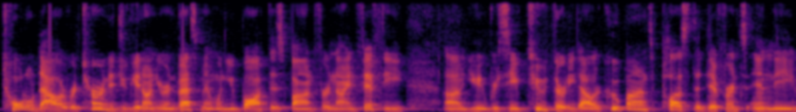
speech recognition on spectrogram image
total dollar return did you get on your investment when you bought this bond for 950 uh, you received two $30 coupons plus the difference in the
